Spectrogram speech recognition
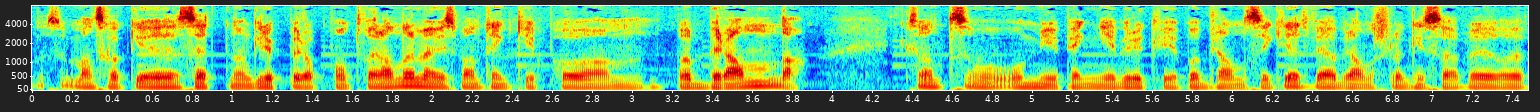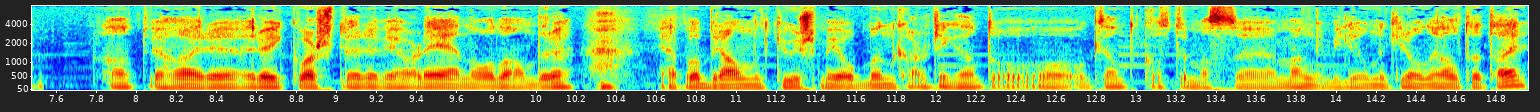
altså, man skal ikke sette noen grupper opp mot hverandre, men hvis man tenker på, på brann, da. Hvor mye penger bruker vi på brannsikkerhet? Vi har brannslukkingsapparat, vi har eh, røykvarslere, vi har det ene og det andre. Vi er på brannkurs med jobben, kanskje. Ikke sant? Og, ikke sant? koster masse, mange millioner kroner, alt dette her.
